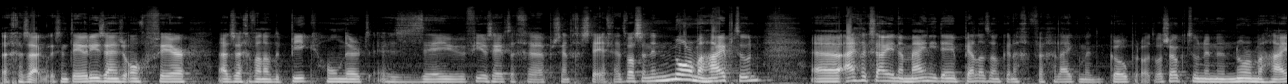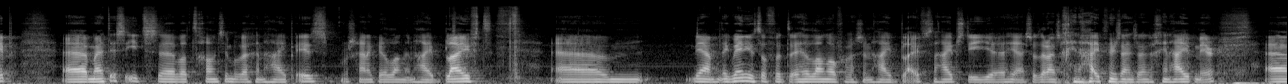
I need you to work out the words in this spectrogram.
gezakt. Dus in theorie zijn ze ongeveer, laten we zeggen vanaf de piek, 174% gestegen. Het was een enorme hype toen. Eigenlijk zou je naar mijn idee Peloton kunnen vergelijken met GoPro. Het was ook toen een enorme hype. Maar het is iets wat gewoon simpelweg een hype is. Waarschijnlijk heel lang een hype blijft. Um, ja, ik weet niet of het heel lang overigens een hype blijft. Hypes die, uh, ja, zodra ze geen hype meer zijn, zijn ze geen hype meer. Uh,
